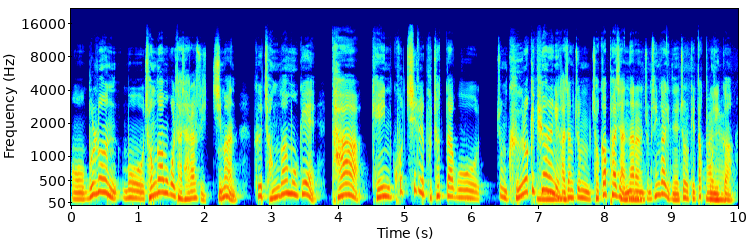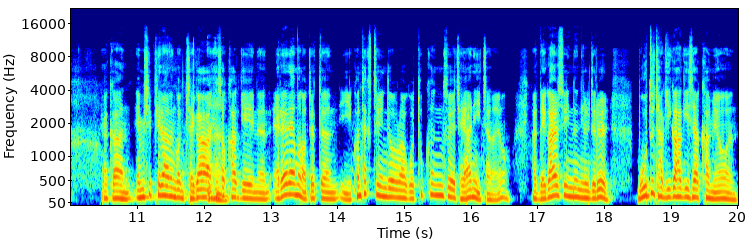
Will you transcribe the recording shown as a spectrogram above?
어 물론 뭐 전 과목을 다 잘할 수 있지만 그 전 과목에 다 개인 코치를 붙였다고 좀 그렇게 표현하는 게 음. 가장 좀 적합하지 않나라는 좀 생각이 드네요. 저렇게 딱 맞아요. 약간 MCP라는 건 제가 네. 해석하기에는 LLM은 어쨌든 이 context window라고 토큰 수의 제한이 있잖아요. 그러니까 내가 할 수 있는 일들을 모두 자기가 하기 시작하면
